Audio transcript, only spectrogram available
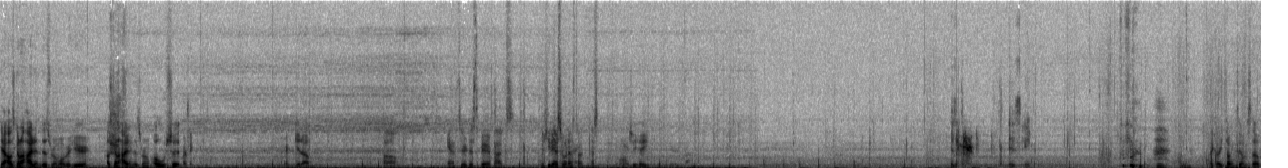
Yeah, I was gonna hide in this room over here. I was gonna hide in this room. Oh shit. Perfect. Alright, Get out. Oh. Answer the spirit box. When she didn't answer when I was talking. That's Oh, she hate. Is a is a like how he talking to himself.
